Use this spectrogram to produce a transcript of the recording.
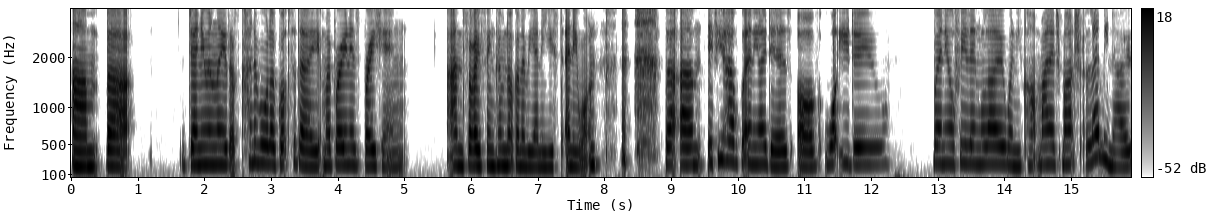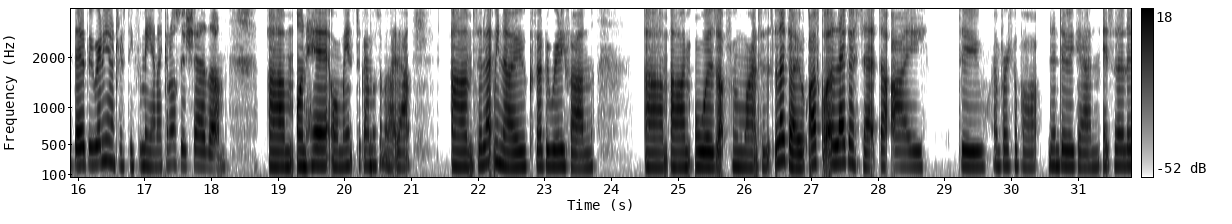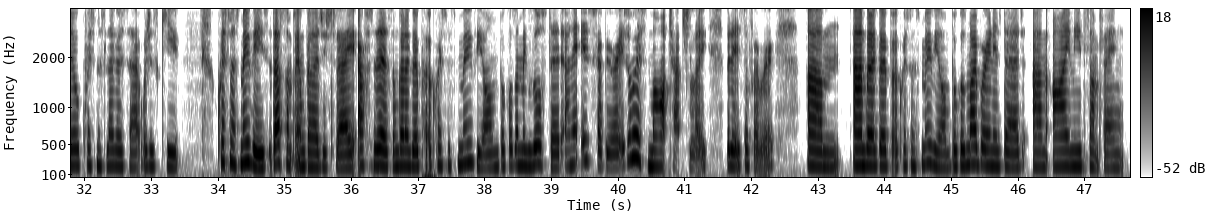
Um, but genuinely, that's kind of all I've got today. My brain is breaking, and so I think I'm not going to be any use to anyone. but um, if you have got any ideas of what you do when you're feeling low, when you can't manage much, let me know. They would be really interesting for me, and I can also share them um, on here or on my Instagram or something like that. Um, so let me know because that'd be really fun. Um, and I'm always up for more answers. Lego. I've got a Lego set that I do and break apart, then do again. It's a little Christmas Lego set, which is cute. Christmas movies. That's something I'm going to do today. After this, I'm going to go put a Christmas movie on because I'm exhausted and it is February. It's almost March actually, but it is still February. Um, and I'm going to go put a Christmas movie on because my brain is dead and I need something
